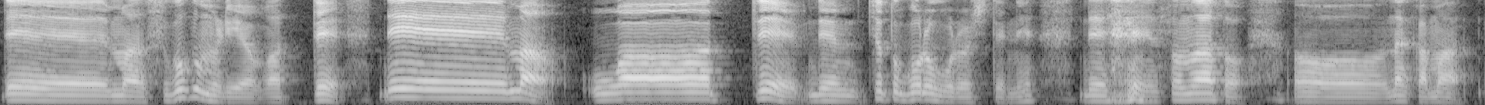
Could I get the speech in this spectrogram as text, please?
で、まあすごく盛り上がって、で、まあ、終わって、で、ちょっとゴロゴロしてね。で、その後、おーなんかまあ、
